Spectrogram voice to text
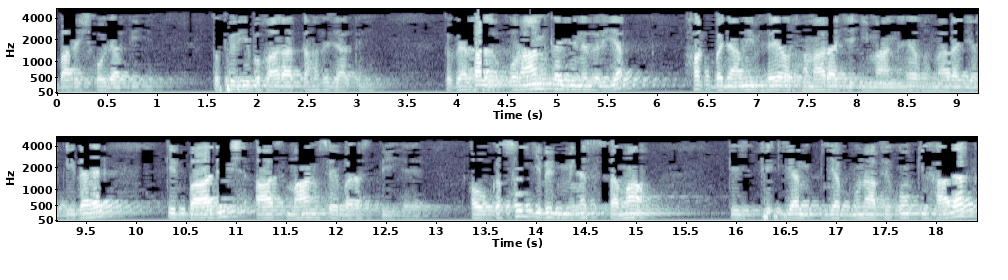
بارش ہو جاتی ہے۔ تو پھر یہ بخارات کہاں سے جاتے ہیں؟ تو بہرحال قرآن کا یہ نظریہ حق بجانب ہے اور ہمارا یہ ایمان ہے اور ہمارا یہ عقیدہ ہے کہ بارش آسمان سے برستی ہے یا منافقوں کی حالت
